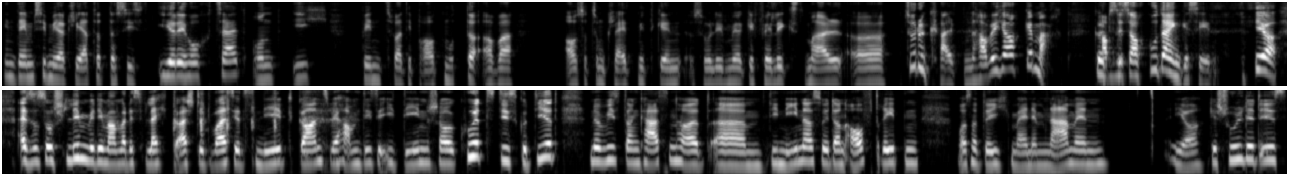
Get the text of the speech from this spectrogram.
indem sie mir erklärt hat, das ist ihre Hochzeit und ich bin zwar die Brautmutter, aber außer zum Kleid mitgehen, soll ich mir gefälligst mal äh, zurückhalten. Habe ich auch gemacht. Habe das auch gut eingesehen. Ja, also so schlimm, wie die Mama das vielleicht darstellt, war es jetzt nicht ganz. Wir haben diese Ideen schon kurz diskutiert, nur wie es dann Kassen hat, ähm, die Nena soll dann auftreten, was natürlich meinem Namen ja, geschuldet ist,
